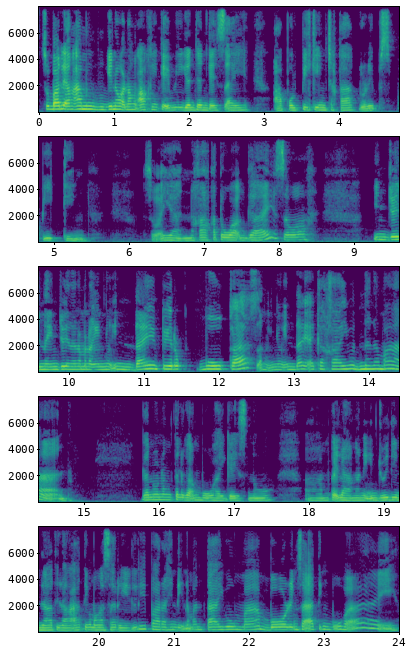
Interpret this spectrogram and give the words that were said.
So, bali, ang aming ginawa ng aking kaibigan dyan, guys, ay apple picking tsaka grapes picking. So, ayan. Nakakatuwa, guys. So, enjoy na enjoy na naman ang inyong inday. Pero bukas, ang inyong inday ay kakayod na naman. Ganun lang talaga ang buhay, guys, no? Um, kailangan i-enjoy din natin ang ating mga sarili para hindi naman tayo ma-boring sa ating buhay.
